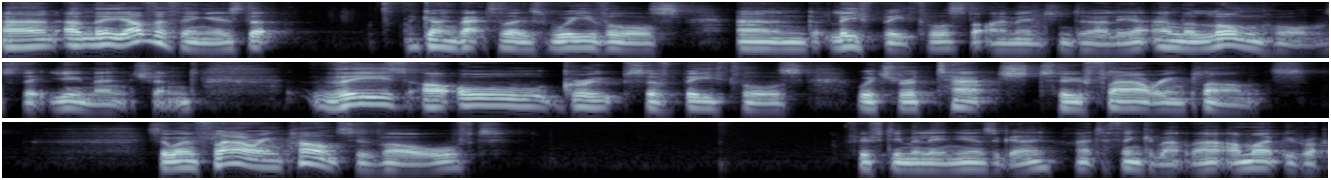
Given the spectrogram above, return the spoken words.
And, and the other thing is that going back to those weevils and leaf beetles that I mentioned earlier, and the longhorns that you mentioned, these are all groups of beetles which are attached to flowering plants. So when flowering plants evolved, 50 million years ago, I had to think about that. I might be wrong.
